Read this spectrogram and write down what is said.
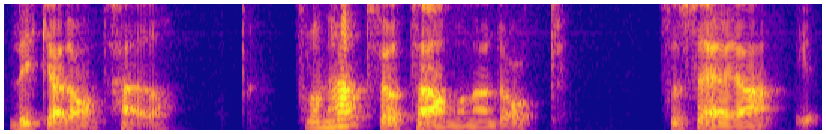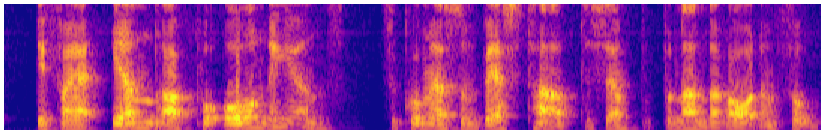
Likadant här. För de här två termerna dock så ser jag ifall jag ändrar på ordningen så kommer jag som bäst här till exempel på den andra raden få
